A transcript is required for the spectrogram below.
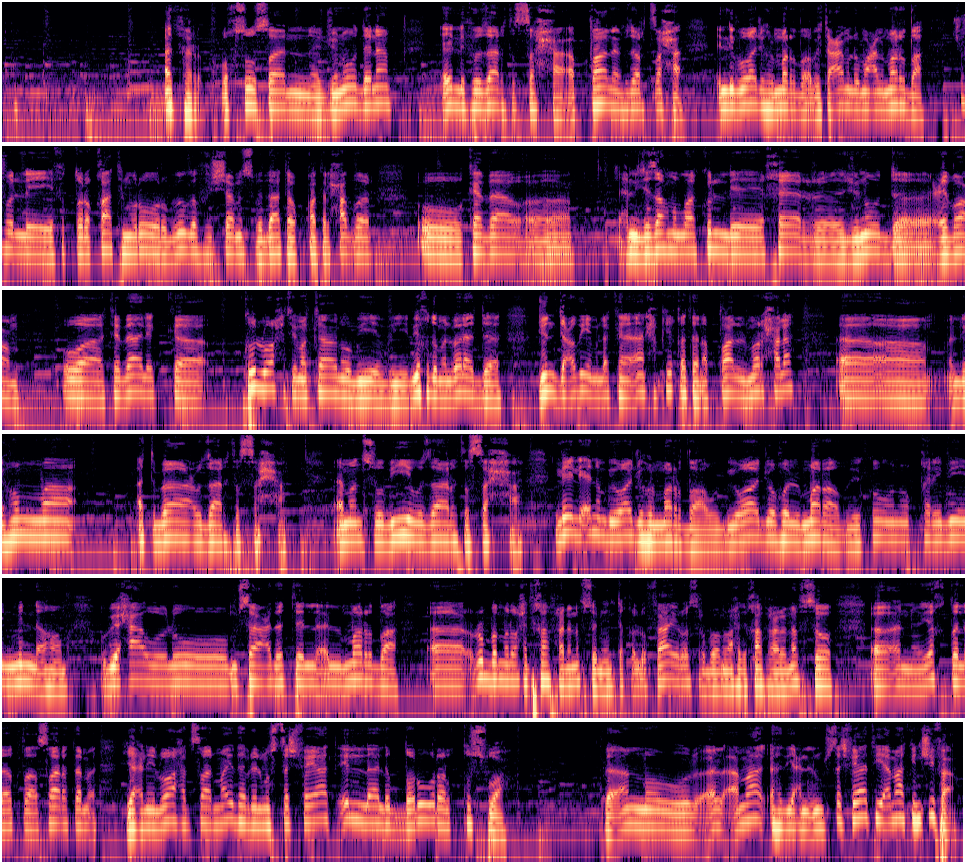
أثر وخصوصا جنودنا. اللي في وزارة الصحة؟ ابطالنا في وزارة الصحة اللي بيواجهوا المرضى وبيتعاملوا مع المرضى. شوفوا اللي في الطرقات المرور وبيوقفوا في الشمس بالذات أوقات الحظر وكذا آه، يعني جزاهم الله كل خير جنود آه، عظام. وكذلك آه، كل واحد في مكانه بيخدم البلد جندي عظيم. لكن الآن حقيقة أبطال المرحلة اللي هم أتباع وزارة الصحة. منسوبي وزارة الصحة. ليه؟ لأنهم بيواجهوا المرضى وبيواجهوا المرض ويكونوا قريبين منهم وبيحاولوا مساعدة المرضى. آه ربما الواحد يخاف على نفسه أن ينتقل له. ربما الواحد يخاف على نفسه آه أنه يختلط. صارت يعني الواحد صار ما يذهب للمستشفيات إلا للضرورة القصوى. لأنه الأماكن يعني المستشفيات هي أماكن شفاء.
